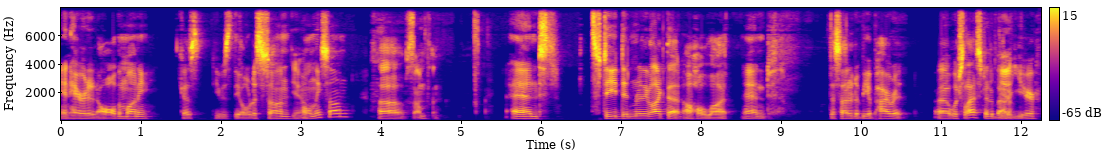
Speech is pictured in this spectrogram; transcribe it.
inherited all the money because he was the oldest son, Yeah. only son. Uh, Something. And Stede didn't really like that a whole lot, and decided to be a pirate, uh, which lasted about a year.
